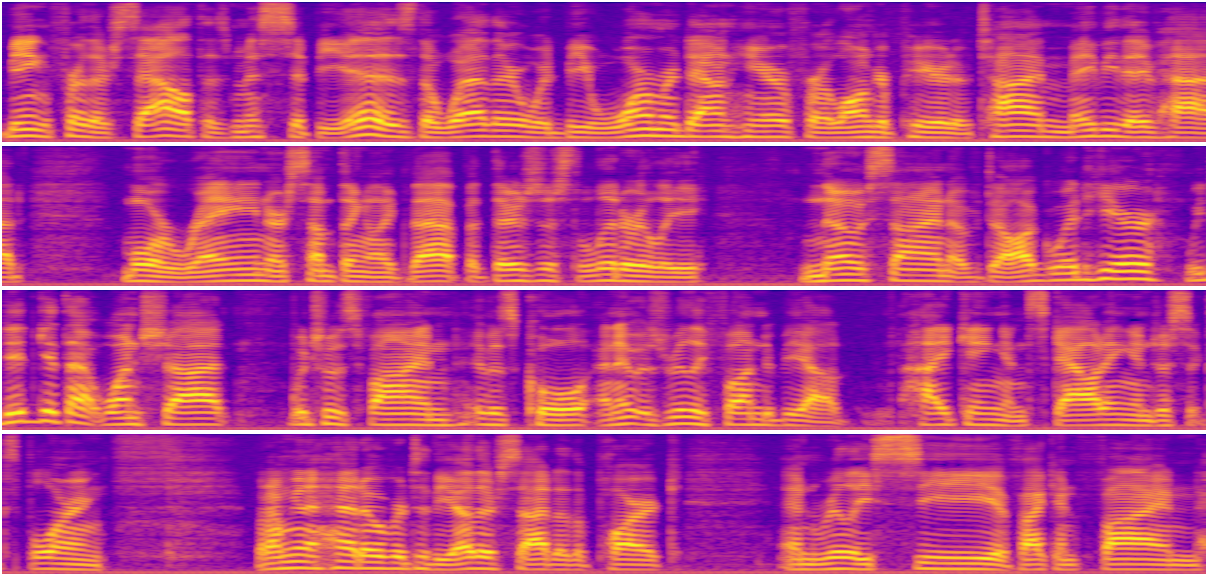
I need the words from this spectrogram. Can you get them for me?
being further south as Mississippi is, the weather would be warmer down here for a longer period of time. Maybe they've had more rain or something like that, but there's just literally no sign of dogwood here. We did get that one shot, which was fine. It was cool, and it was really fun to be out hiking and scouting and just exploring. But I'm going to head over to the other side of the park and really see if I can find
